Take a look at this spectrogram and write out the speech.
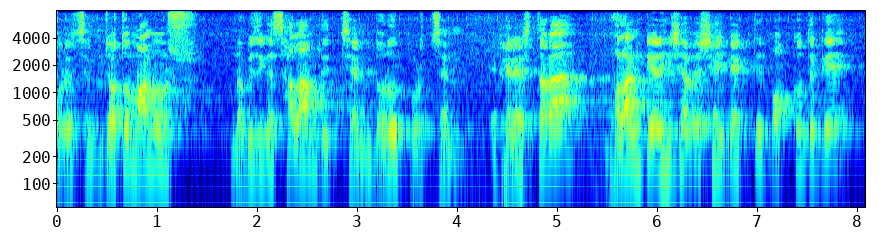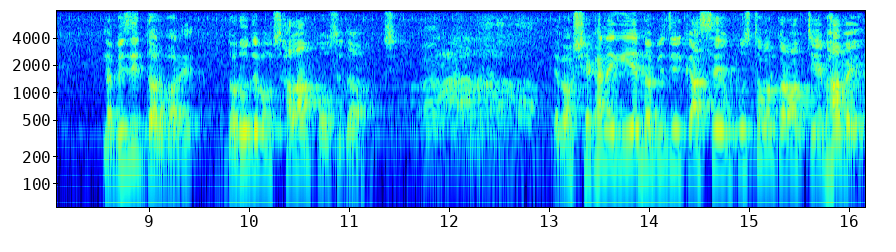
করেছেন। যত মানুষ নবীজিকে সালাম দিচ্ছেন, দরুদ পড়ছেন, এ ফেরেশতারা ভলান্টিয়ার হিসাবে সেই ব্যক্তির পক্ষ থেকে নবীজির দরবারে দরুদ এবং সালাম পৌঁছে দেওয়া হচ্ছে। এবং সেখানে গিয়ে নবীজির কাছে উপস্থাপন করা হচ্ছে এভাবে,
